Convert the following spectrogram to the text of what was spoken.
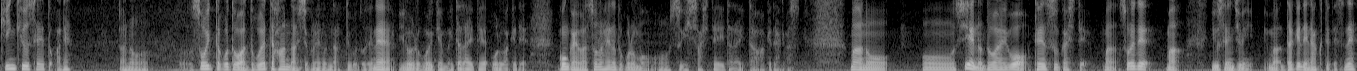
緊急性とかねあのそういったことはどうやって判断してくれるんだということでねいろいろご意見もいただいておるわけで今回はその辺のところも質疑させていただいたわけであります。まあ、あの支援の度合いを点数化して、まあ、それで、まあ、優先順位、まあ、だけでなくてですね、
